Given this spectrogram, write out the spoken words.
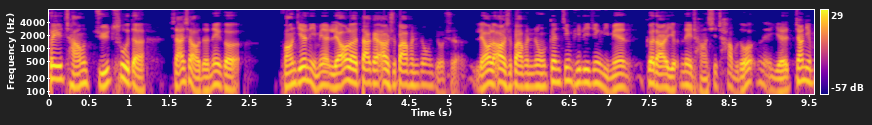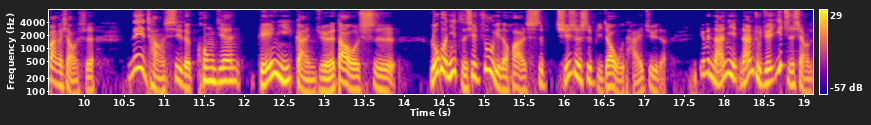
非常局促的狭小的那个房间里面聊了大概二十八分钟，就是聊了二十八分钟，跟精疲力尽里面戈达尔有那场戏差不多，那也将近半个小时。那场戏的空间给你感觉到是，如果你仔细注意的话，是其实是比较舞台剧的，因为男女男主角一直想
